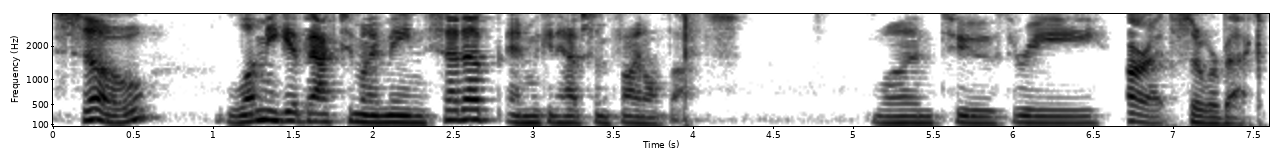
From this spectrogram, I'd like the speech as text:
So let me get back to my main setup and we can have some final thoughts. One, two, three. All right, so we're back.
